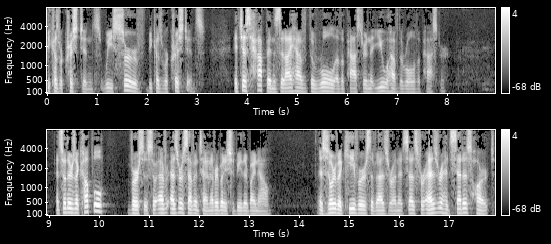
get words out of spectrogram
because we're Christians. We serve because we're Christians. It just happens that I have the role of a pastor and that you will have the role of a pastor. And so there's a couple verses. So Ezra 7:10, everybody should be there by now. It's sort of a key verse of Ezra, and it says, "For Ezra had set his heart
